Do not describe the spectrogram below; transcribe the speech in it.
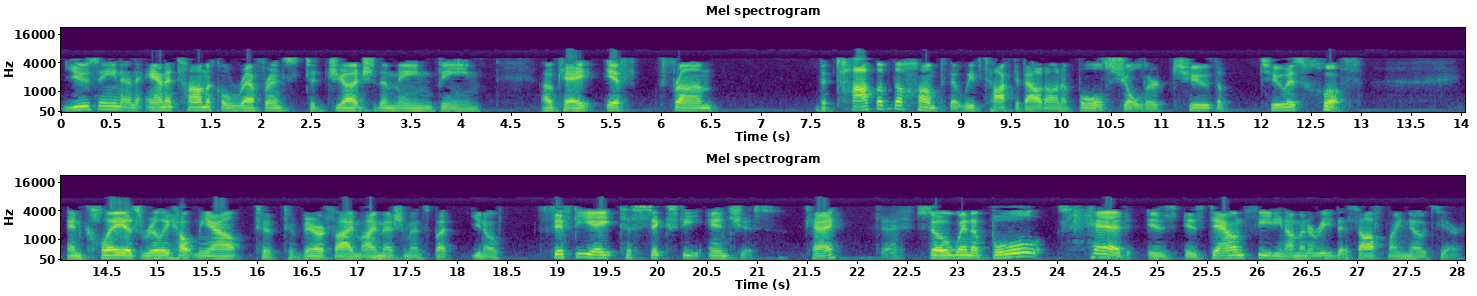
using an anatomical reference to judge the main beam, okay, if from the top of the hump that we've talked about on a bull's shoulder to the to his hoof, and Clay has really helped me out to, to verify my measurements, but you know, 58 to 60 inches, okay? So when a bull's head is is down feeding, I'm going to read this off my notes here.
